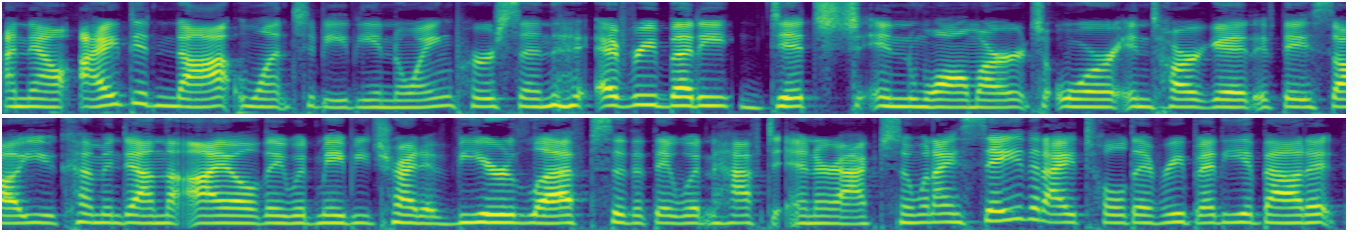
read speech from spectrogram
And now I did not want to be the annoying person that everybody ditched in Walmart or in Target. If they saw you coming down the aisle, they would maybe try to veer left so that they wouldn't have to interact. So when I say that I told everybody about it,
